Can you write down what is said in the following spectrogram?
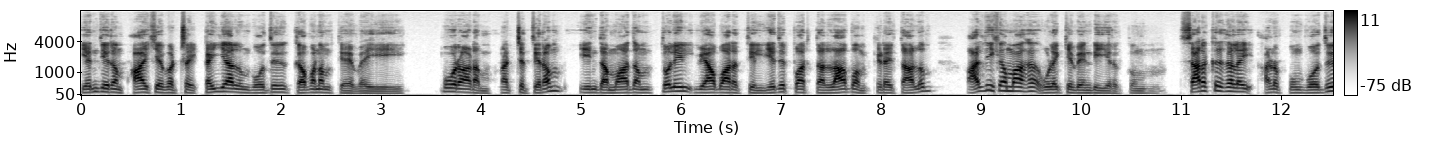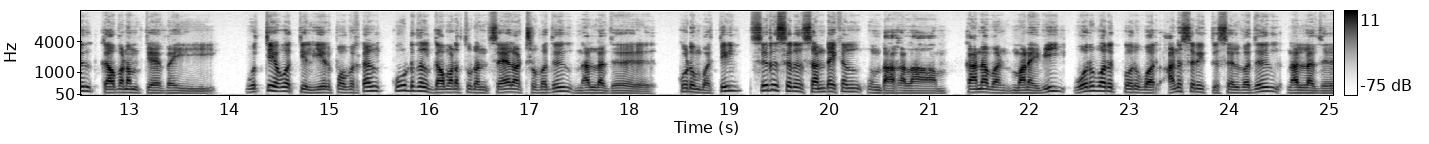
எந்திரம் ஆகியவற்றை கையாளும் போது கவனம் தேவை. போராடம் நட்சத்திரம். இந்த மாதம் தொழில் வியாபாரத்தில் எதிர்பார்த்த லாபம் கிடைத்தாலும் அதிகமாக உழைக்க வேண்டியிருக்கும். சரக்குகளை அனுப்பும்போது கவனம் தேவை. உத்தியோகத்தில் இருப்பவர்கள் கூடுதல் கவனத்துடன் செயலாற்றுவது நல்லது. குடும்பத்தில் சிறு சிறு சண்டைகள் உண்டாகலாம். கணவன் மனைவி ஒருவருக்கொருவர் அனுசரித்து செல்வது நல்லது.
